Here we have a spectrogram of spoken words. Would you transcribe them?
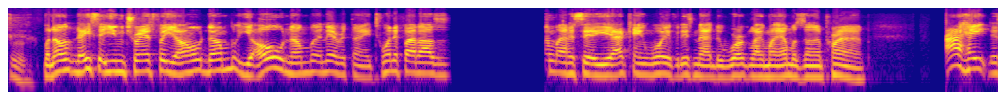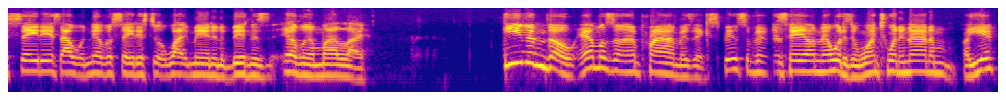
Hmm. But don't, they say you can transfer your own number, your old number, and everything. Twenty five dollars. Somebody said, "Yeah, I can't wait for this not to work like my Amazon Prime." I hate to say this. I would never say this to a white man in the business ever in my life. even though Amazon Prime is expensive as hell now, what is it, one twenty nine a year?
